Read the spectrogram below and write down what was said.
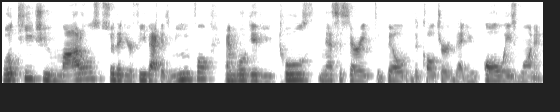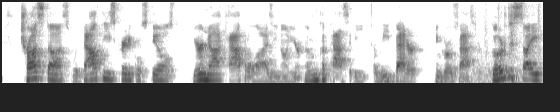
We'll teach you models so that your feedback is meaningful, and we'll give you tools necessary to build the culture that you always wanted. Trust us, without these critical skills, you're not capitalizing on your own capacity to lead better and grow faster. Go to the site,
